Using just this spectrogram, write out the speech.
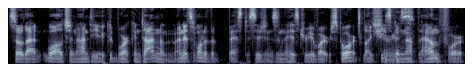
so that Walsh and Antia could work in tandem. And it's one of the best decisions in the history of Irish sport. Like he's Sure been is. at the helm for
